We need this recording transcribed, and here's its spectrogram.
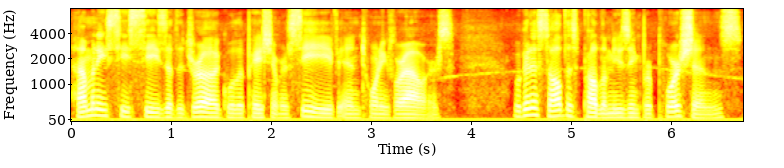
How many cc's of the drug will the patient receive in 24 hours? We're going to solve this problem using proportions.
